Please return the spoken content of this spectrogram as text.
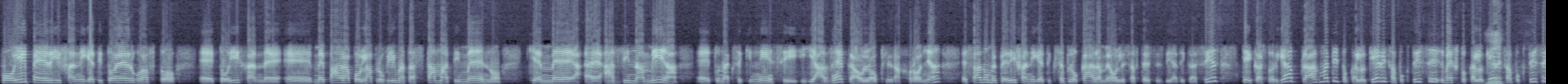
Πολύ περήφανη γιατί το έργο αυτό ε, το είχαν ε, με πάρα πολλά προβλήματα σταματημένο και με ε, αδυναμία ε, του να ξεκινήσει για δέκα ολόκληρα χρόνια. Αισθάνομαι περήφανη γιατί ξεμπλοκάραμε όλες αυτές τις διαδικασίες και η Καστοριά πράγματι το καλοκαίρι θα αποκτήσει, μέχρι το καλοκαίρι ναι. θα αποκτήσει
